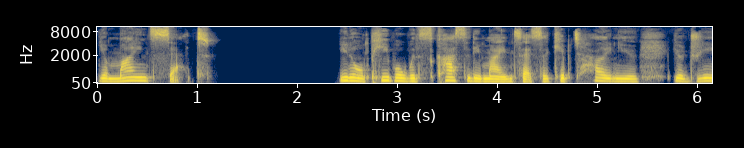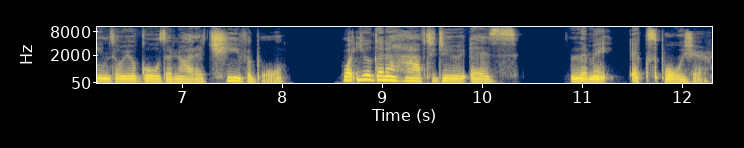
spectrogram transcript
your mindset. You know, people with scarcity mindsets that keep telling you your dreams or your goals are not achievable. What you're going to have to do is limit exposure.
